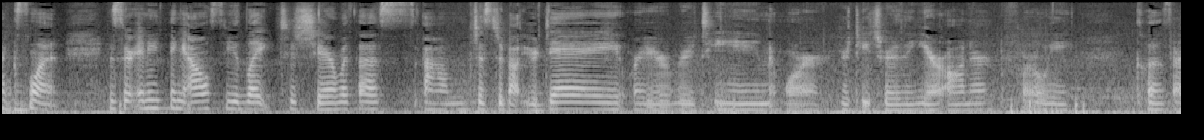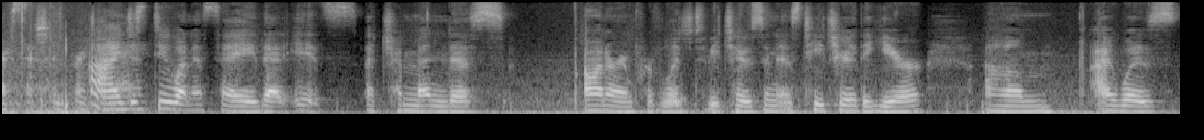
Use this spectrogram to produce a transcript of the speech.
Excellent. Is there anything else you'd like to share with us um, just about your day or your routine or your Teacher of the Year honor before we close our session for today? I just do want to say that it's a tremendous honor and privilege to be chosen as Teacher of the Year. Um, I was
